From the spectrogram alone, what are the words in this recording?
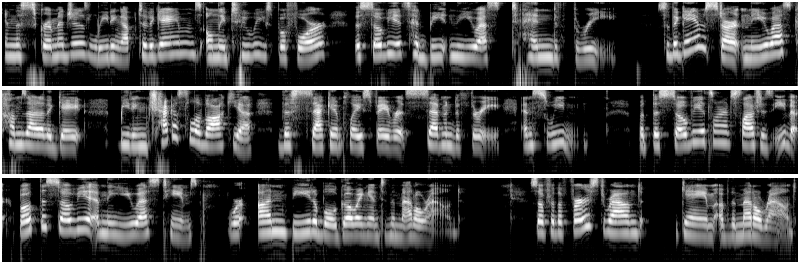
In the scrimmages leading up to the games, only two weeks before, the Soviets had beaten the US 10 to 3. So the games start, and the US comes out of the gate beating Czechoslovakia, the second place favorite, 7 to 3, and Sweden. But the Soviets aren't slouches either. Both the Soviet and the US teams were unbeatable going into the medal round. So for the first round game of the medal round,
